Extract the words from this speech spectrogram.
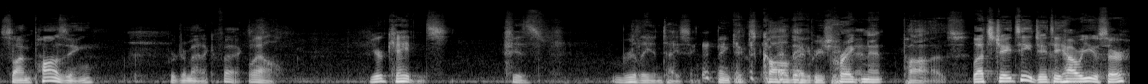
So I'm pausing for dramatic effect. Well, your cadence is really enticing. Thank you. It's called I a appreciate pregnant pause. That. That's JT. JT, how are you, sir?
